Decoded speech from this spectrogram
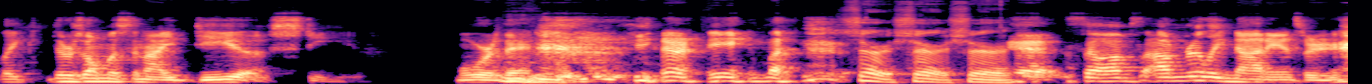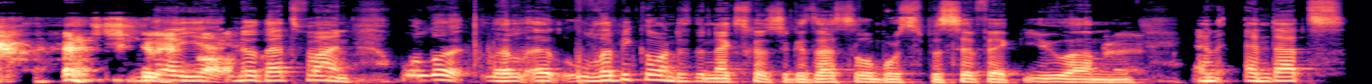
Like there's almost an idea of Steve more than mm-hmm. you know what I mean. Like, sure, sure, sure. Yeah, so I'm I'm really not answering your question. Yeah, yeah, no, that's fine. Well, look, let, let, me go on to the next question because that's a little more specific. You um, and and that's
